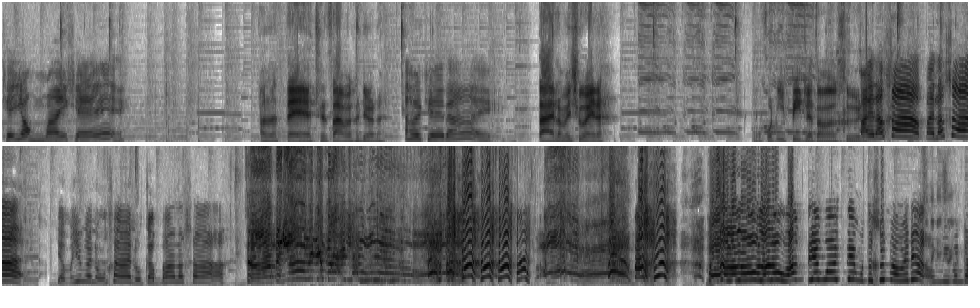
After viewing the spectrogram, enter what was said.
เคหยองไหมเค เอาละแต่เธอสร้างไว้คนเดียวนะ โอเคได้ ตายเราไม่ช่วยนะโอ้โหโคตรอีปิกเลยตอนกลางคืนไปแล้วค่ะ ไปแล้วค่ะ อย่ามายุ่งกับหนูค่ะ หนูกลับบ้านแล้วค่ะ เธอเป็นล่อไม่ได้ไหมเราโอ้เออแล้วเราแล้วเราวางเตียงวางเตียงมันจะขึ้นมาไหมเนี่ยมันมีบันได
